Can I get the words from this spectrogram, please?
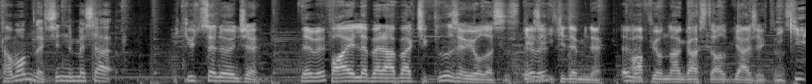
Tamam da şimdi mesela 2-3 sene önce Evet. Fahir'le beraber çıktınız ya yola siz. Gece Evet. 2'de mi ne? Evet. Afyon'dan gazete alıp gelecektiniz. İki,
